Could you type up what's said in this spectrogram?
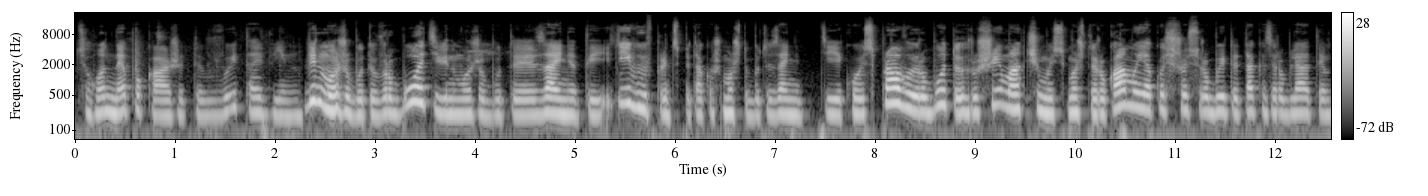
цього не покажете. Ви та він. Він може бути в роботі, він може бути зайнятий, і ви, в принципі, також можете бути зайняті якоюсь справою, роботою, грошима, чимось можете руками якось щось робити, так і заробляти.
